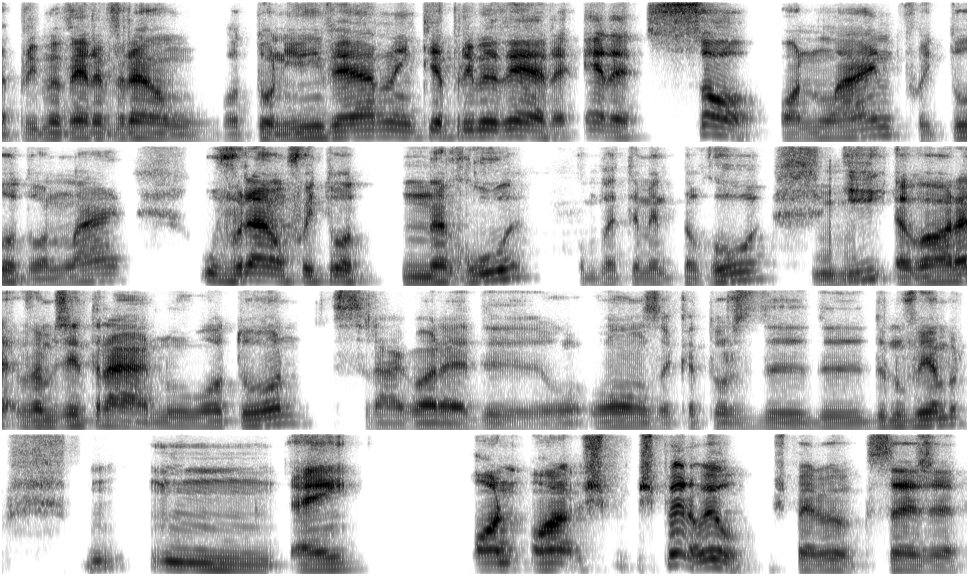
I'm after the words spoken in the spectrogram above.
a primavera, verão, outono e inverno, em que a primavera era só online, foi todo online, o verão foi todo na rua, completamente na rua, uhum. e agora vamos entrar no outono, será agora de 11 a 14 de, de, de novembro, hum, em On, on, espero eu, espero eu que seja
